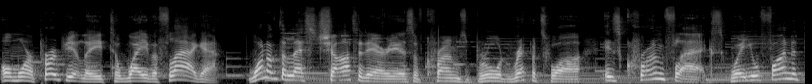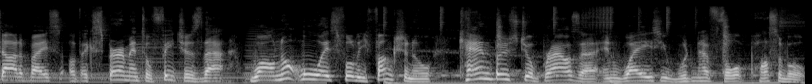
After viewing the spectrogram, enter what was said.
or more appropriately, to wave a flag at. One of the less charted areas of Chrome's broad repertoire is Chrome Flags, where you'll find a database of experimental features that, while not always fully functional, can boost your browser in ways you wouldn't have thought possible.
